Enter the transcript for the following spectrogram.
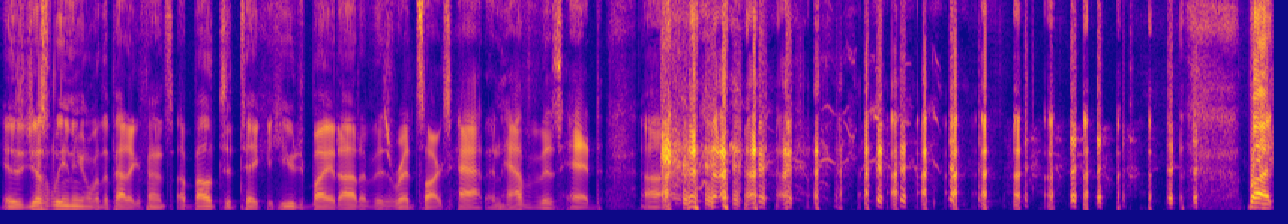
is just leaning over the paddock fence, about to take a huge bite out of his Red Sox hat and half of his head. Uh, but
